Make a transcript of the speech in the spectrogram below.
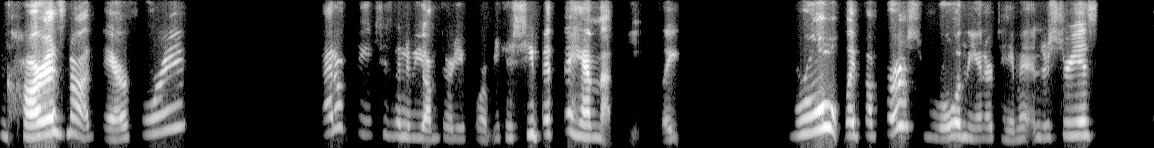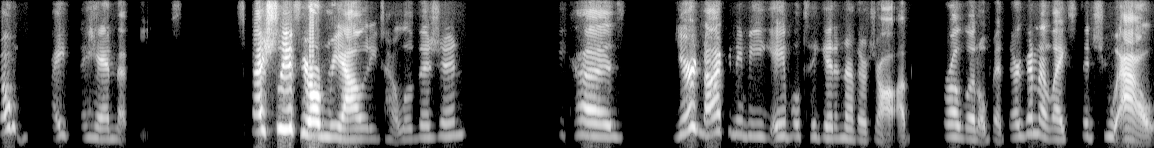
and Cara's not there for it. I don't think she's gonna be on 34 because she bit the hand that feeds. Like rule, like the first rule in the entertainment industry is don't bite the hand that feeds, especially if you're on reality television, because you're not going to be able to get another job for a little bit. They're going to like sit you out.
